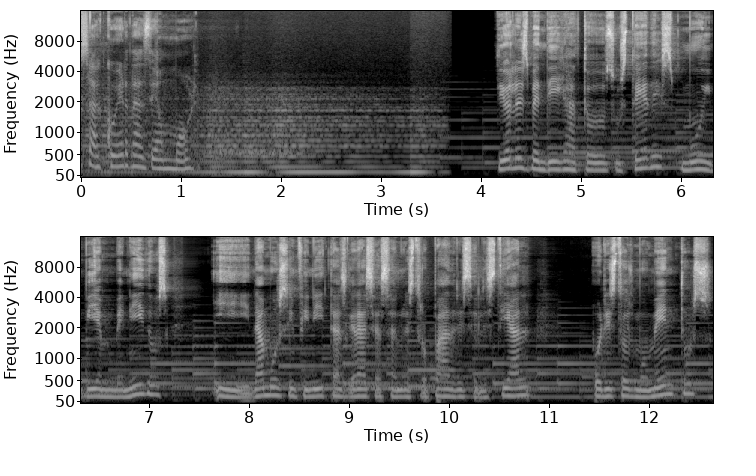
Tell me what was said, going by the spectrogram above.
Dios a cuerdas de amor. Dios les bendiga a todos ustedes, muy bienvenidos y damos infinitas gracias a nuestro Padre Celestial por estos momentos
